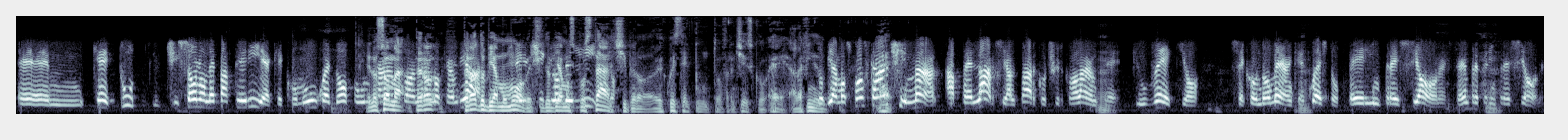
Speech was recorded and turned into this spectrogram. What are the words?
ehm, che tu- ci sono le batterie che comunque dopo un Eh, lo so, ma però, dobbiamo muoverci, dobbiamo spostarci, però eh, questo è il punto, Francesco. Eh, alla fine Dobbiamo spostarci, Eh. ma appellarsi al parco circolante più vecchio, secondo me anche questo per impressione, sempre per impressione,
